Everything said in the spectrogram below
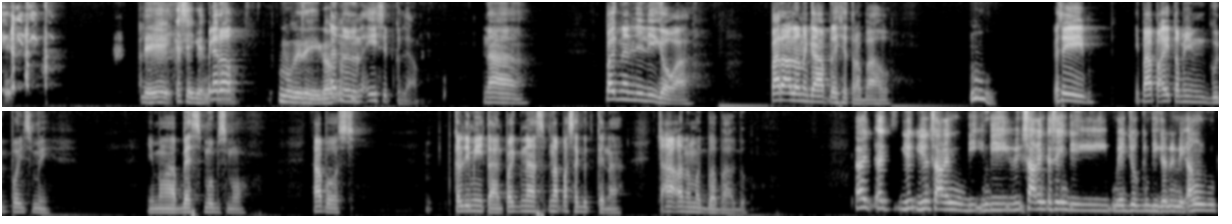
Hindi, kasi ganito. Pero, Kasi, go. ano, naisip ko lang, na pag nanliligaw ka, para ka lang nag-a-apply sa trabaho. Hmm. Kasi, ipapakita mo yung good points mo eh. Yung mga best moves mo. Tapos, kalimitan, pag nas, napasagot ka na, tsaka ka na magbabago. Ay, ay, yun, yun sa akin hindi, hindi sa akin kasi hindi medyo hindi ganoon eh. Ang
